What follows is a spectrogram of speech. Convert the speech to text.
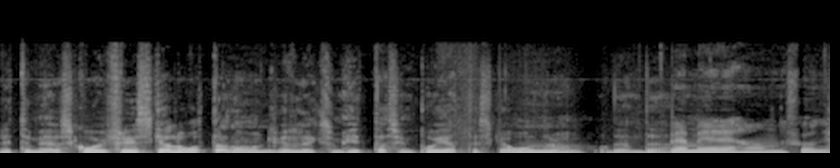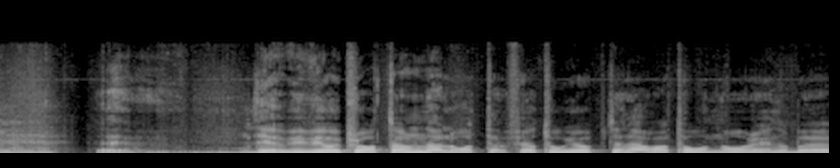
lite mer skojfriska låtarna och vill liksom hitta sin poetiska ådra. Och den, det, Vem är det han sjunger om? Då? det, vi, har ju pratat om den här låten, för jag tog upp den när jag var tonåring. Då började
